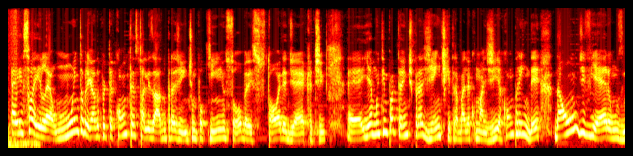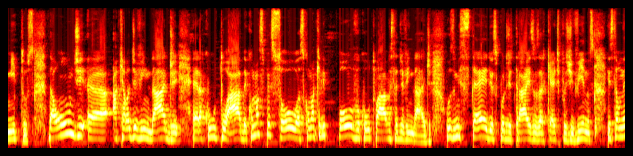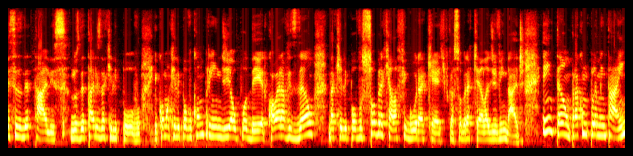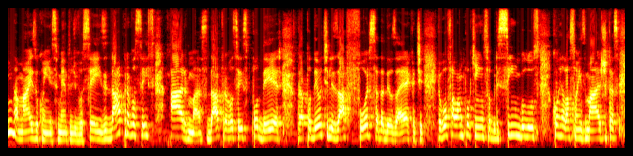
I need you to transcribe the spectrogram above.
É isso aí, Léo. Muito obrigado por ter contextualizado pra gente um pouquinho sobre a história de Hecate. É, e é muito importante pra gente que trabalha com magia compreender da onde vieram os mitos, da onde é, aquela divindade era cultuada, como as pessoas, como aquele povo cultuava essa divindade. Os mistérios por detrás dos arquétipos divinos estão nesses detalhes, nos detalhes daquele povo e como aquele povo compreendia o poder, qual era a visão daquele povo sobre aquela figura arquétipica, sobre aquela divindade. Então, para complementar ainda mais o conhecimento de vocês e dar para vocês armas, dá para vocês poder, para poder utilizar a força da deusa Hecate, eu vou falar um pouquinho sobre símbolos, correlações mágicas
